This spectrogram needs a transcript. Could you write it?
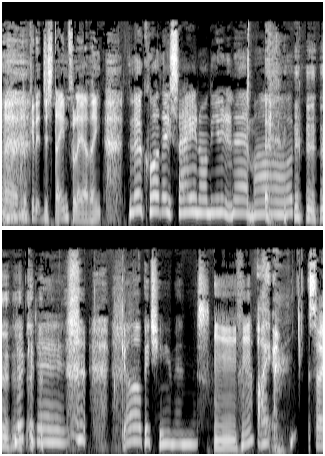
Uh, look at it disdainfully. I think. Look what they're saying on the internet, Mark. Look at it. Garbage humans. Mm-hmm. I so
